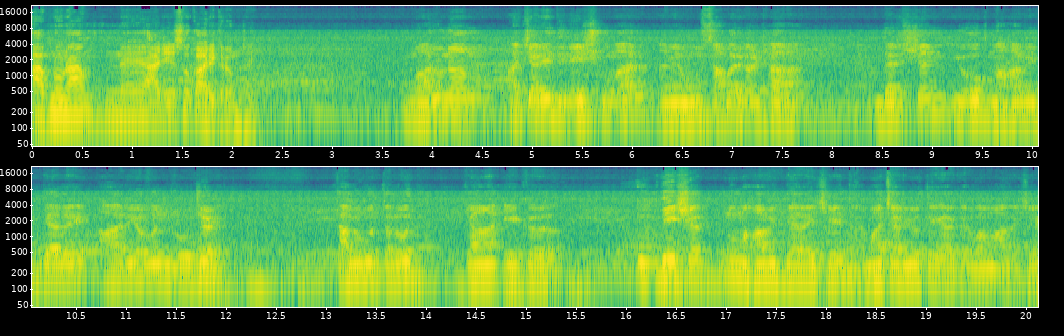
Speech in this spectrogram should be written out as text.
આપનું નામ ને આજે શું કાર્યક્રમ છે? મારું નામ આચાર્ય દિનેશ કુમાર અને હું સાબરકાંઠા દર્શન યોગ મહાવિદ્યાલય આર્યવન રોજડ તાલુકો તલોદ, ત્યાં એક ઉપદેશકનું મહાવિદ્યાલય છે. ધર્માચાર્યો તૈયાર કરવામાં આવે છે.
